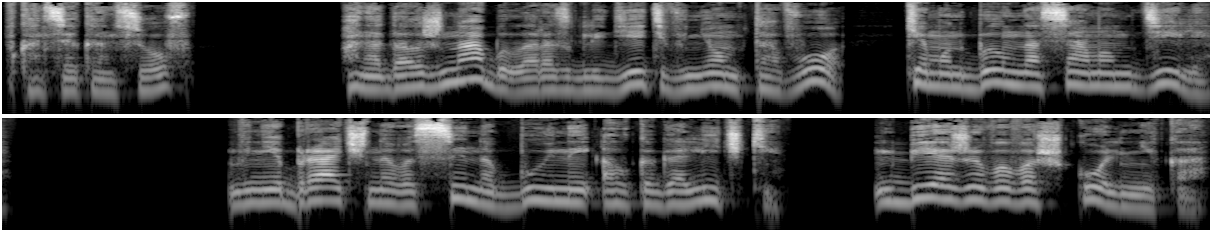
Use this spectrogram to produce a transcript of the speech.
В конце концов, она должна была разглядеть в нем того, кем он был на самом деле. Внебрачного сына буйной алкоголички, бежевого школьника,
